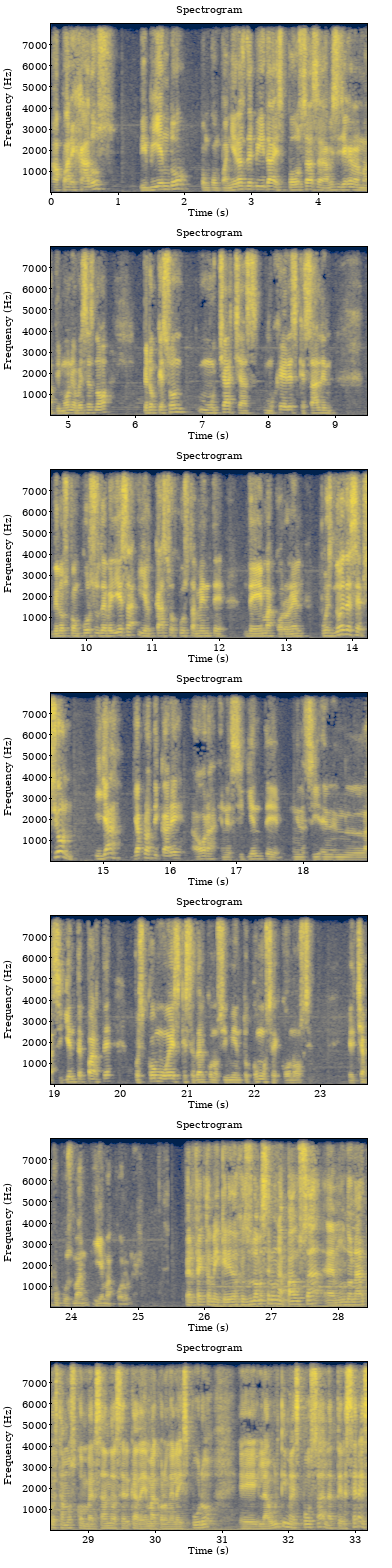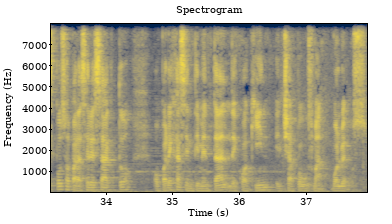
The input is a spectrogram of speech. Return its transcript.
aparejados, viviendo con compañeras de vida, esposas, a veces llegan al matrimonio, a veces no, pero que son muchachas, mujeres que salen de los concursos de belleza y el caso justamente de Emma Coronel, pues no es decepción. Y ya, ya platicaré ahora en el siguiente, en, la siguiente parte, pues cómo es que se da el conocimiento, cómo se conocen el Chapo Guzmán y Emma Coronel. Perfecto, mi querido Jesús. Vamos a hacer una pausa. En Mundo Narco estamos conversando acerca de Emma Coronel Aispuro, eh, la última esposa, la tercera esposa para ser exacto, o pareja sentimental de Joaquín El Chapo Guzmán. Volvemos.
